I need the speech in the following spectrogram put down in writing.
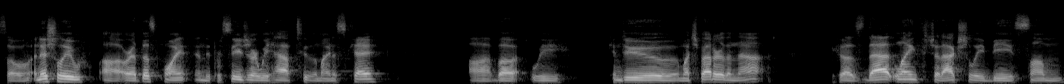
So initially, uh, or at this point in the procedure, we have 2 to the minus k, uh, but we can do much better than that because that length should actually be some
